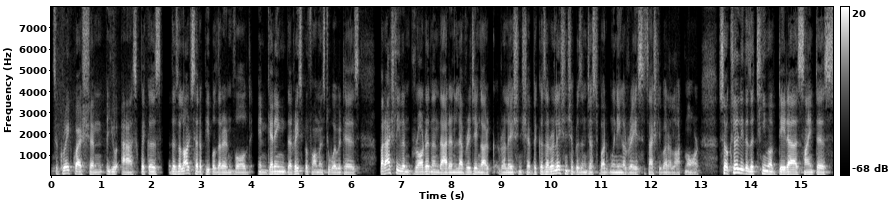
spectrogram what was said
It's a great question you ask because there's a large set of people that are involved in getting the race performance to where it is but actually even broader than that in leveraging our relationship because our relationship isn't just about winning a race. It's actually about a lot more. So clearly there's a team of data scientists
